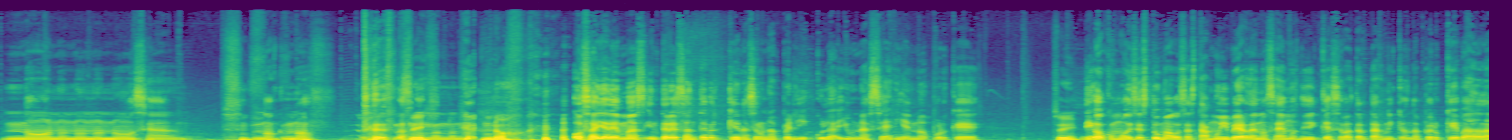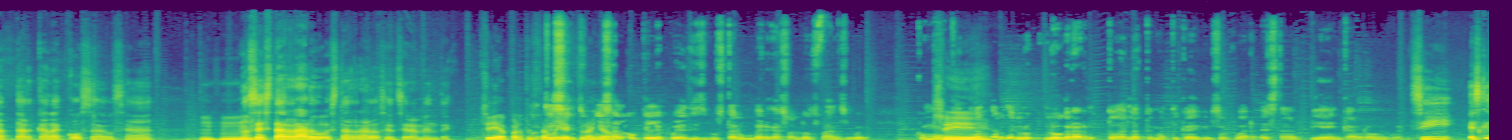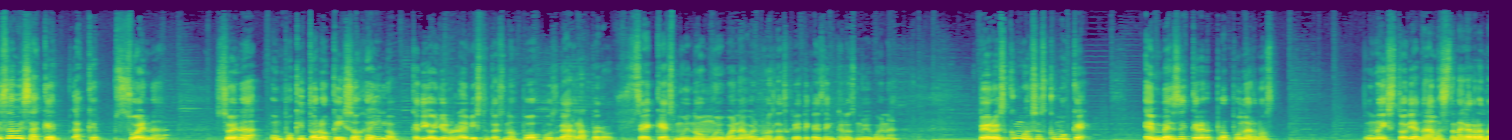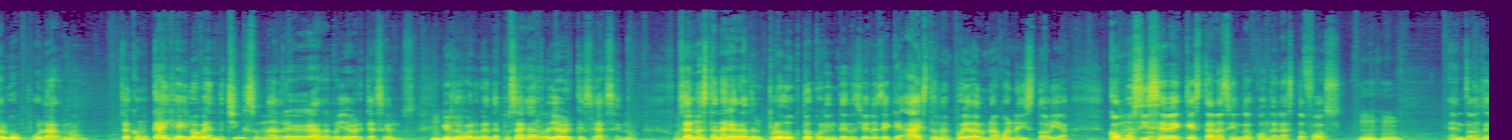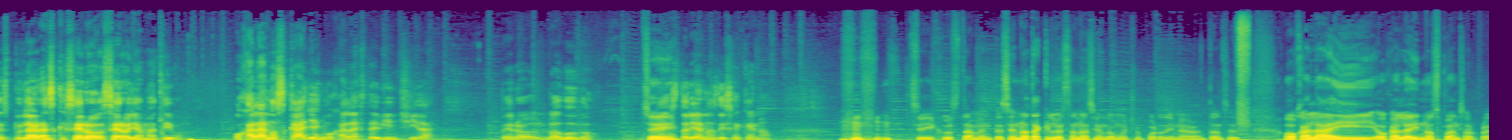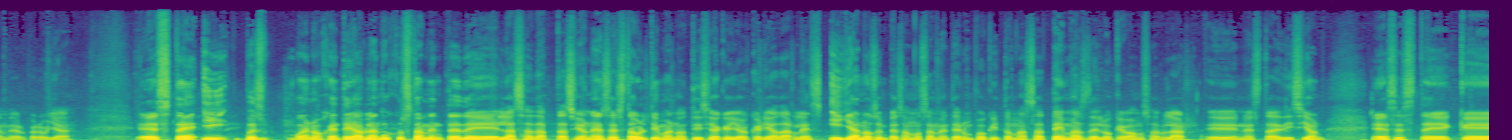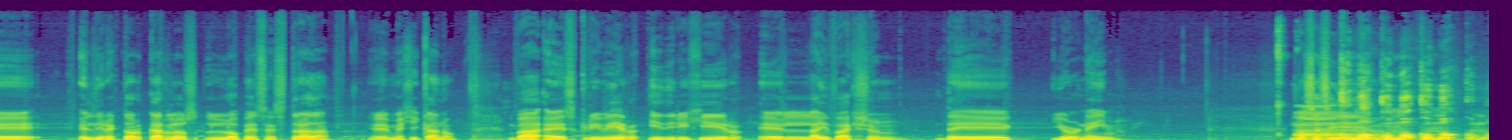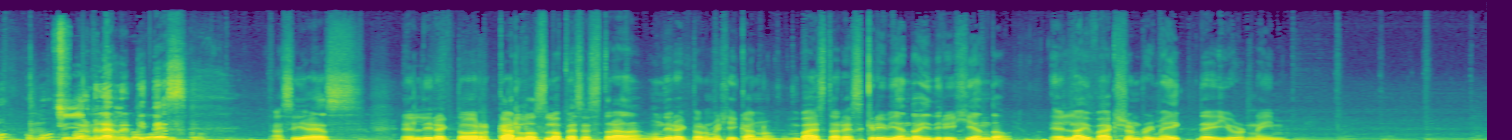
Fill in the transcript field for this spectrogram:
No, no, no, no, no. O sea. No, no. no, no, no, no, no. o sea, y además, interesante ver que quieren hacer una película y una serie, ¿no? Porque. Sí. Digo, como dices tú, Mago, o sea, está muy verde, no sabemos ni de qué se va a tratar ni qué onda, pero qué va a adaptar cada cosa, o sea. No sé, está raro, está raro, sinceramente. Sí, aparte está muy extraño. es algo que le puede disgustar un vergazo a los fans, güey. Como que tratar de lograr toda la temática de Gears of War está bien cabrón, güey. Sí, es que sabes a qué, a qué suena. Suena un poquito a lo que hizo Halo. Que digo, yo no la he visto, entonces no puedo juzgarla, pero sé que es muy no muy buena, o al menos las críticas dicen que no es muy buena. Pero es como eso, es como que en vez de querer proponernos una historia, nada más están agarrando algo popular, ¿no? O sea, como que hay Halo vende, chingue su madre, agárralo y a ver qué hacemos. Gears of War vende, pues agárralo y a ver qué se hace, ¿no? O sea, no están agarrando el producto con intenciones de que, ah, esto me puede dar una buena historia. Como sí se ve que están haciendo con The Last of Us. Entonces, pues la verdad es que cero, cero llamativo. Ojalá nos callen, ojalá esté bien chida, pero lo dudo. Sí. La historia nos dice que no. sí, justamente. Se nota que lo están haciendo mucho por dinero. Entonces, ojalá y ojalá y nos puedan sorprender, pero ya. Este, y pues bueno, gente, hablando justamente de las adaptaciones, esta última noticia que yo quería darles, y ya nos empezamos a meter un poquito más a temas de lo que vamos a hablar eh, en esta edición, es este que el director Carlos López Estrada, eh, mexicano, va a escribir y dirigir el live action de Your Name. No sé si. ¿Cómo? ¿Cómo? ¿Cómo? ¿Cómo? ¿Cómo? a ver, ¿me la repites? Así es. El director Carlos López Estrada, un director mexicano, va a estar escribiendo y dirigiendo el live action remake de Your Name.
